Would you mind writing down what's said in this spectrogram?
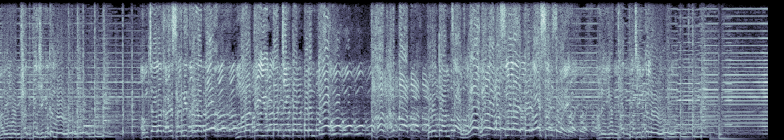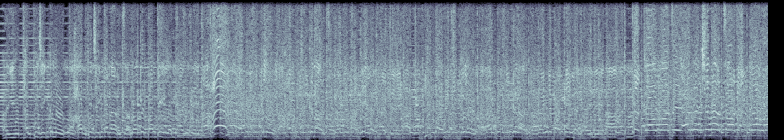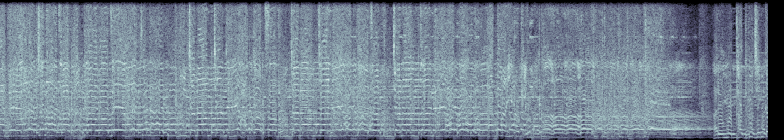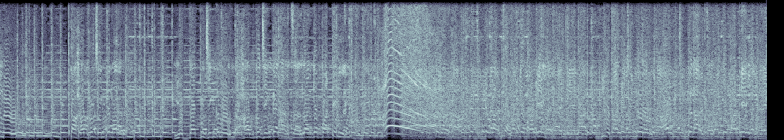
अरे युद्धात मी जिंकलो. आमच्याला काय सांगितलं जातं? मराठे युद्धात जिंकतात परंतु पहा धरतात परंतु आमचा वाघ इथं बसलेला आहे तो काय सांगतोय? अरे युद्धात मी जिंकलो. अरे युद्धात मी जिंकलो हात भी जिंकणार. जरांगे पाटील न्याय देणार जिंकलो हात जिंकणार. जरांगे पाटील देणार युद्धात जिंकलो. अरे युद्धात मी जिंकलो तहात मी जिंकणार. युद्धात मी जिंकलो तहात मी जिंकणार. चारांगे पाटील जिंकणार. पाटील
